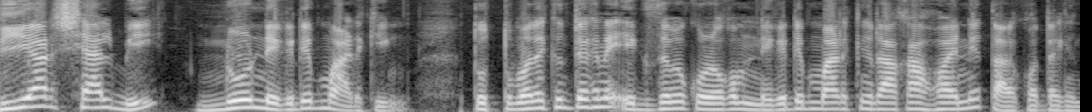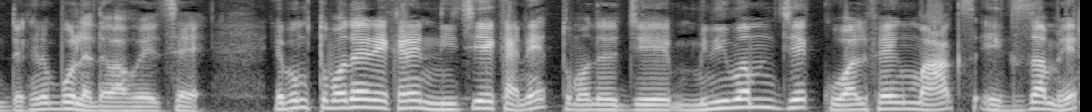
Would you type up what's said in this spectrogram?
there shall be no negative marking তো তোমাদের কিন্তু এখানে এক্সামে কোনো রকম নেগেটিভ মার্কিং রাখা হয়নি, তার কথা কিন্তু এখানে বলে দেওয়া হয়েছে। এবং তোমাদের এখানে নিচে এখানে তোমাদের যে মিনিমাম যে কোয়ালিফাইং মার্কস এক্সামের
